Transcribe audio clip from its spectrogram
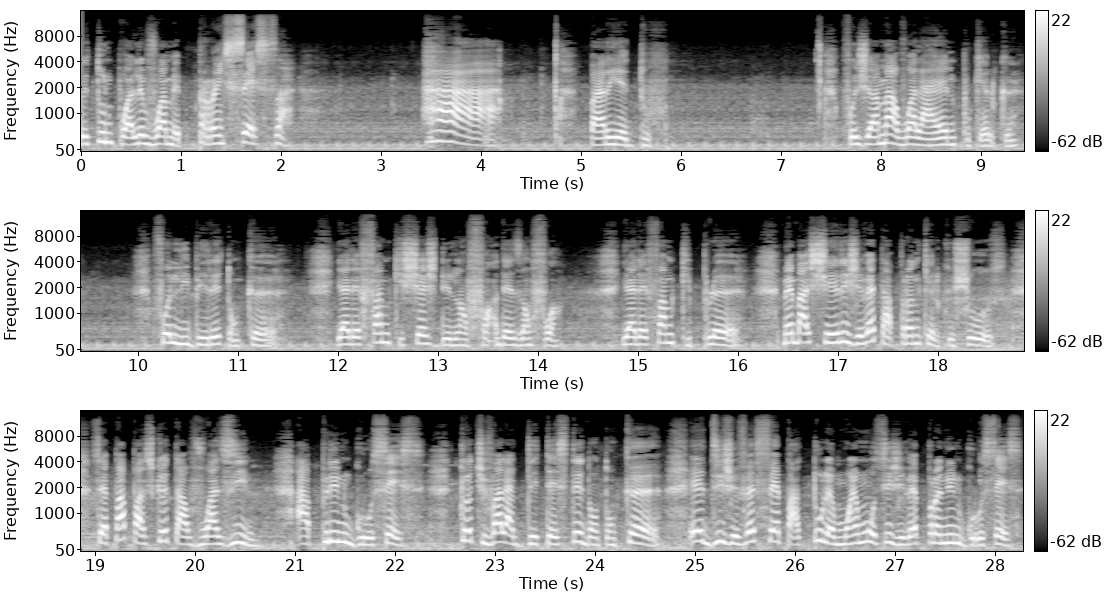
retourne pour aller voir mes princesses. Ah! Paris est doux. Faut jamais avoir la haine pour quelqu'un faut libérer ton cœur. Il y a des femmes qui cherchent de des enfants. Il y a des femmes qui pleurent. Mais ma chérie, je vais t'apprendre quelque chose. C'est pas parce que ta voisine a pris une grossesse que tu vas la détester dans ton cœur et dire je vais faire par tous les moyens, moi aussi je vais prendre une grossesse.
